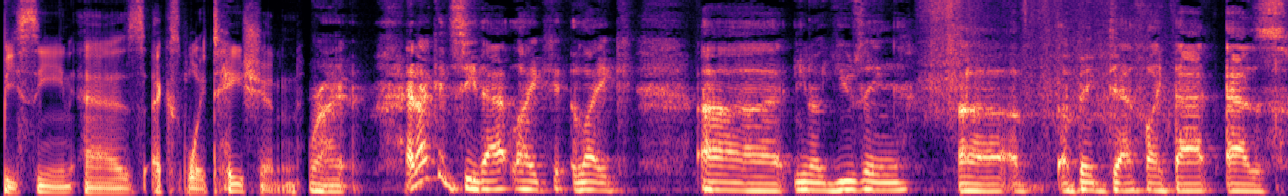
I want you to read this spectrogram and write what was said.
be seen as exploitation. Right. And I could see that like like uh you know using uh, a, a big death like that as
